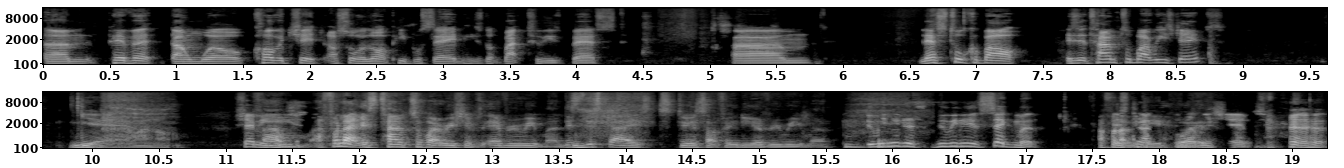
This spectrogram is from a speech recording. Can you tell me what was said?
Um, pivot done well. Kovacic, I saw a lot of people saying he's not back to his best. Um, let's talk about. Is it time to talk about Reece James? Yeah, why not? Shemi, Fam, I feel like it's time to talk about Reece James every week, man. This this guy is doing something new every week, man. do we need a do we need a segment? I feel It's like we time do. to talk about Reece James. I feel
